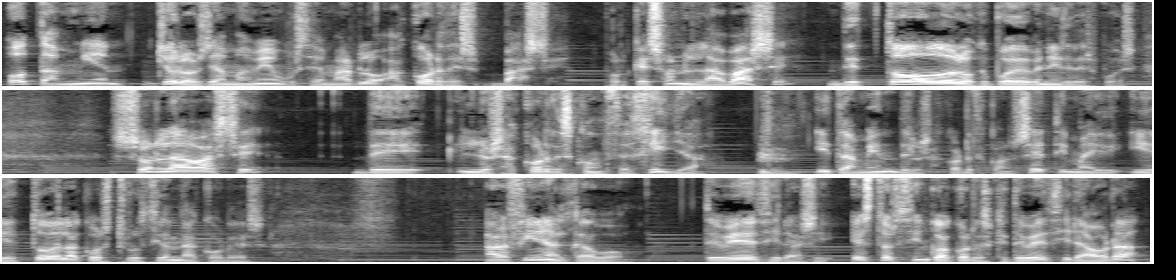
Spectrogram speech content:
O también, yo los llamo, a mí me gusta llamarlo acordes base, porque son la base de todo lo que puede venir después. Son la base de los acordes con cejilla y también de los acordes con séptima y, de toda la construcción de acordes. Al fin y al cabo, te voy a decir así, estos cinco acordes que te voy a decir ahora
